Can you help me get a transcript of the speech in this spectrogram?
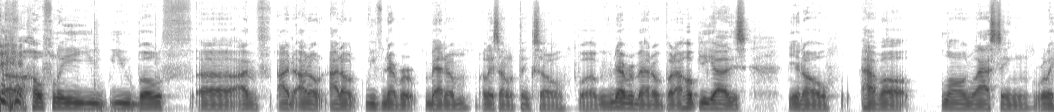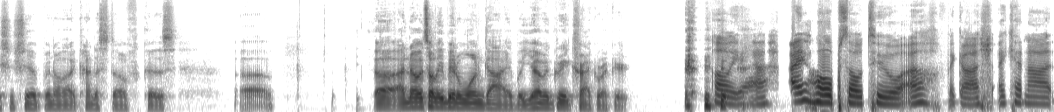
uh, hopefully you you both. Uh, I've I, I don't I don't we've never met him. At least I don't think so. But we've never met him. But I hope you guys you know have a long lasting relationship and all that kind of stuff because. Uh, uh, I know it's only been one guy, but you have a great track record. oh yeah. I hope so too. Oh my gosh, I cannot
